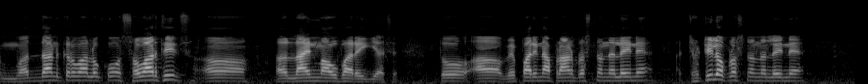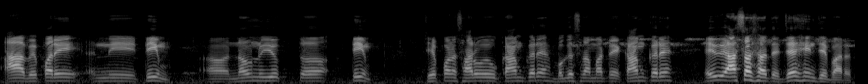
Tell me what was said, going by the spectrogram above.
મતદાન કરવા લોકો સવારથી જ લાઇનમાં ઊભા રહી ગયા છે. તો આ વેપારીના પ્રાણ પ્રશ્નને લઈને, જટિલો પ્રશ્નને લઈને આ વેપારીની ટીમ નવનિયુક્ત ટીમ જે પણ સારું એવું કામ કરે, બગસરા માટે કામ કરે, એવી આશા સાથે જય હિન્દ, જય ભારત.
